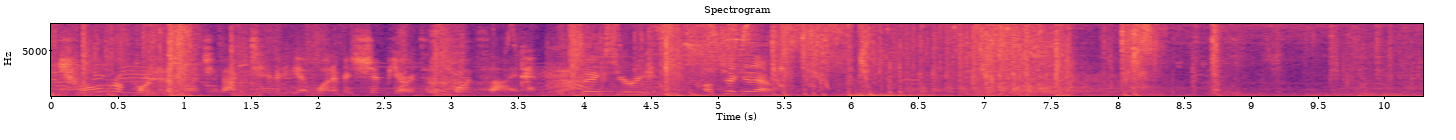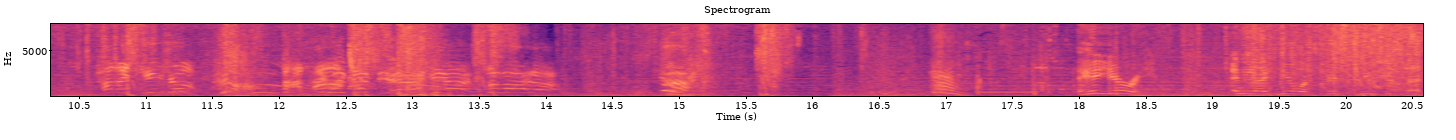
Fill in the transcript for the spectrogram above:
Patrol reported a bunch of activity at one of his shipyards at Portside. Thanks, Yuri. I'll check it out. Hey, Yuri. Any idea what Fisk uses that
